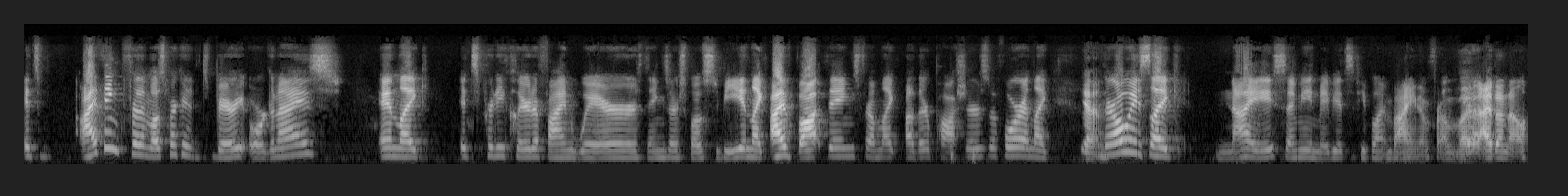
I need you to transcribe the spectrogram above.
it's I think for the most part it's very organized and like it's pretty clear to find where things are supposed to be. And like I've bought things from like other poshers before and like Yeah. they're always like nice. I mean, maybe it's the people I'm buying them from, but Yeah. I don't know.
